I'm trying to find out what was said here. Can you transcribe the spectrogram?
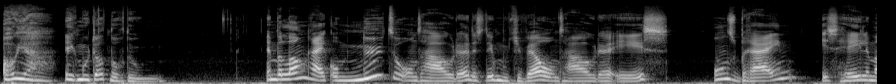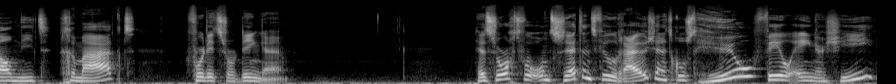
Oh ja, ik moet dat nog doen. En belangrijk om nu te onthouden, dus dit moet je wel onthouden, is: ons brein is helemaal niet gemaakt voor dit soort dingen. Het zorgt voor ontzettend veel ruis en het kost heel veel energie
